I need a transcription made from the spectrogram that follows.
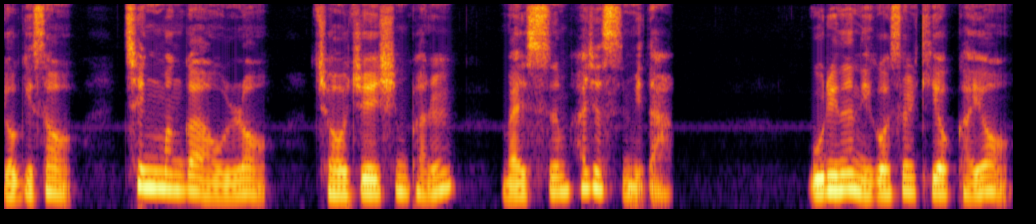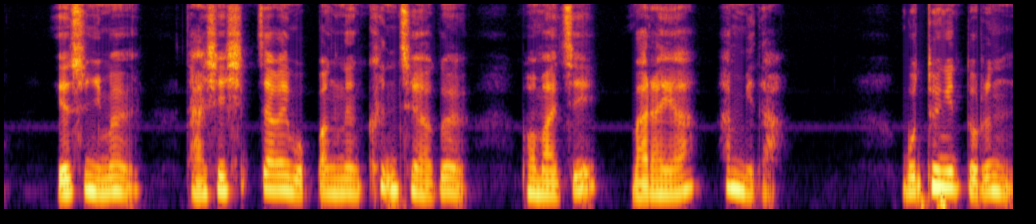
여기서 책망과 아울러 저주의 심판을 말씀하셨습니다. 우리는 이것을 기억하여 예수님을 다시 십자가에 못 박는 큰 죄악을 범하지 말아야 합니다. 모퉁이 돌은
